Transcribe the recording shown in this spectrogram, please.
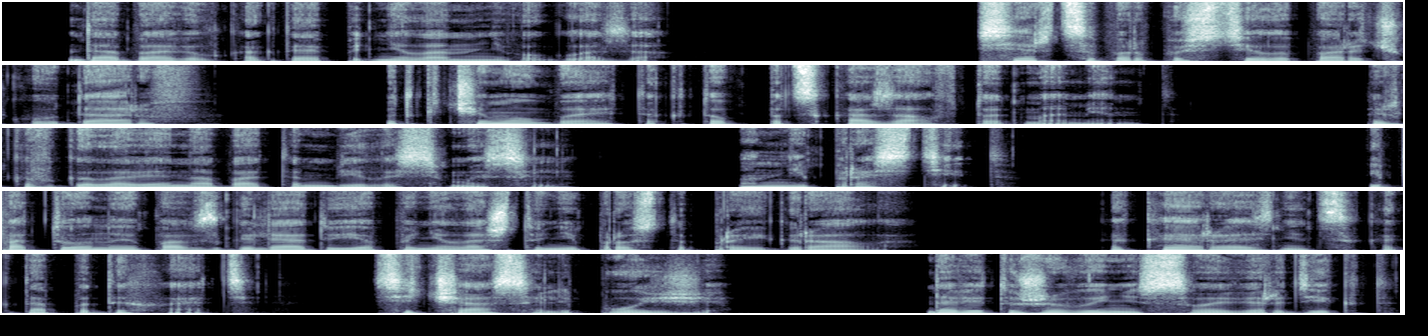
— добавил, когда я подняла на него глаза. Сердце пропустило парочку ударов. Вот к чему бы это, кто бы подсказал в тот момент. Только в голове на батом билась мысль. Он не простит. И по тону и по взгляду я поняла, что не просто проиграла. Какая разница, когда подыхать, сейчас или позже? Давид уже вынес свой вердикт,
